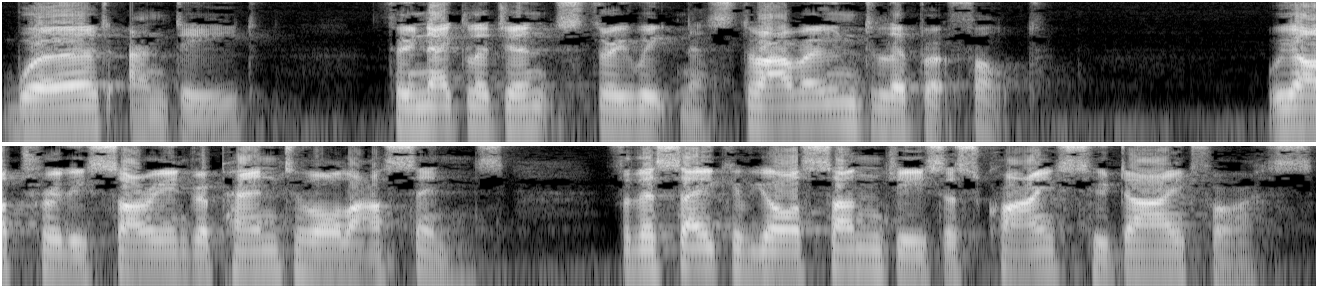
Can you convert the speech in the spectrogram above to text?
word and deed, through negligence, through weakness, through our own deliberate fault. We are truly sorry and repent of all our sins for the sake of your Son, Jesus Christ, who died for us.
